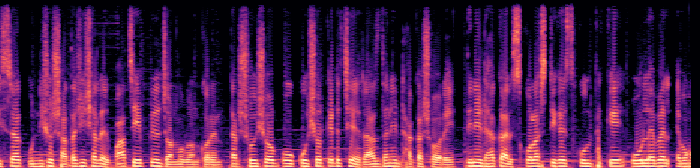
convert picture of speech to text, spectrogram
ইশরাক উনিশশো সাতাশি সালের পাঁচ এপ্রিল জন্মগ্রহণ করেন। তার শৈশব ও কৈশোর কেটেছে রাজধানীর ঢাকা শহরে। তিনি ঢাকার স্কলাস্টিকা স্কুল থেকে ও লেভেল এবং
